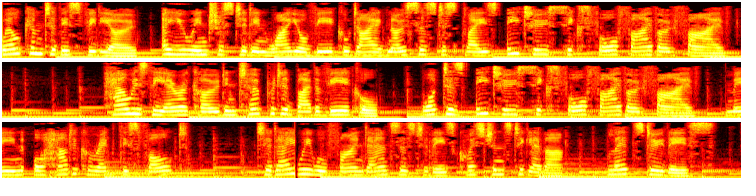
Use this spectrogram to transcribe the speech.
Welcome to this video. Are you interested in why your vehicle diagnosis displays B264505? How is the error code interpreted by the vehicle? What does B264505 mean, or how to correct this fault? Today we will find answers to these questions together. Let's do this.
